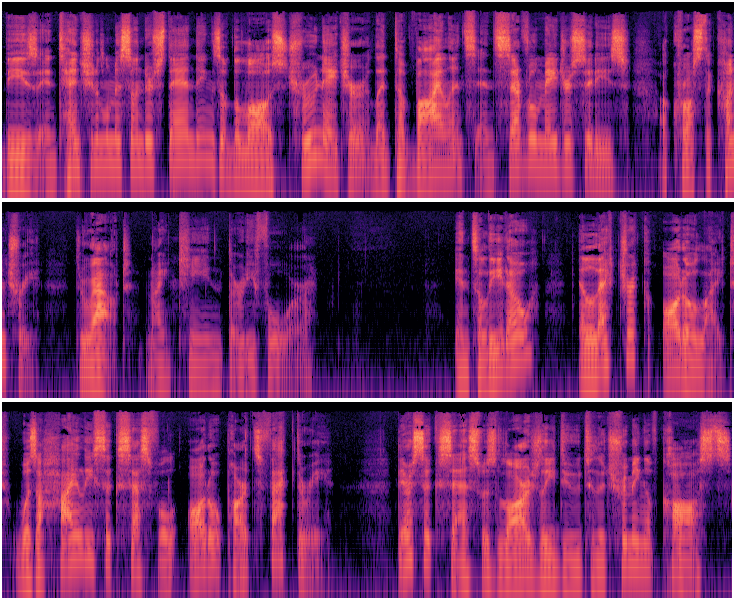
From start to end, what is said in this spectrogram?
These intentional misunderstandings of the law's true nature led to violence in several major cities across the country throughout 1934. In Toledo, Electric Autolite was a highly successful auto parts factory. Their success was largely due to the trimming of costs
